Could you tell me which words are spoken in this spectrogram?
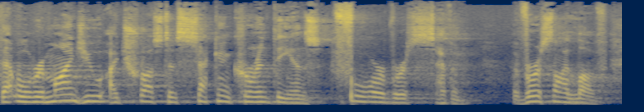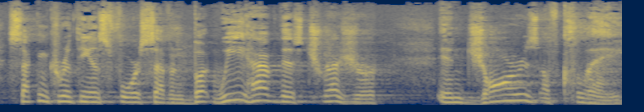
that will remind you, I trust, of 2 Corinthians 4, verse 7 a verse I love. 2 Corinthians 4 7. But we have this treasure in jars of clay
